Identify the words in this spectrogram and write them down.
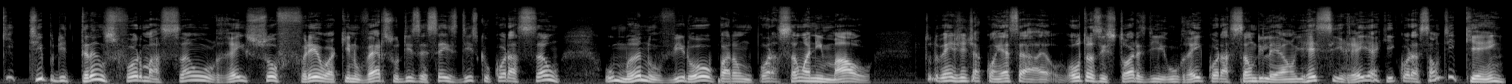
que tipo de transformação o rei sofreu aqui no verso 16? Diz que o coração humano virou para um coração animal. Tudo bem, a gente já conhece ah, outras histórias de o rei coração de leão. E esse rei aqui, coração de quem?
